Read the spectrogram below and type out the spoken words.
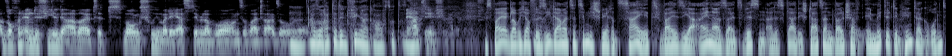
am Wochenende viel gearbeitet, morgens früh immer der Erste im Labor und so weiter. Also, mhm. äh, also hatte den Finger drauf sozusagen. Er hatte den Finger drauf. Es war ja, glaube ich, auch für ja. Sie damals eine ziemlich schwere Zeit, weil Sie ja einerseits wissen, alles klar, die Staatsanwaltschaft ermittelt im Hintergrund,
